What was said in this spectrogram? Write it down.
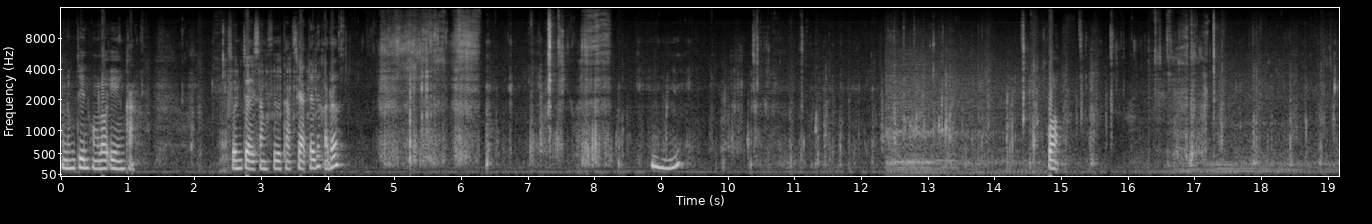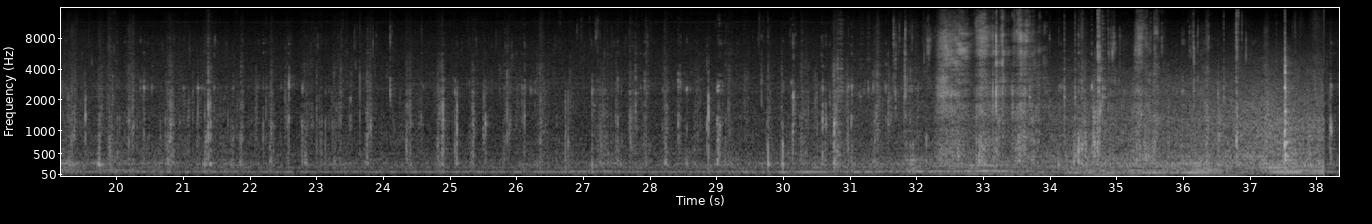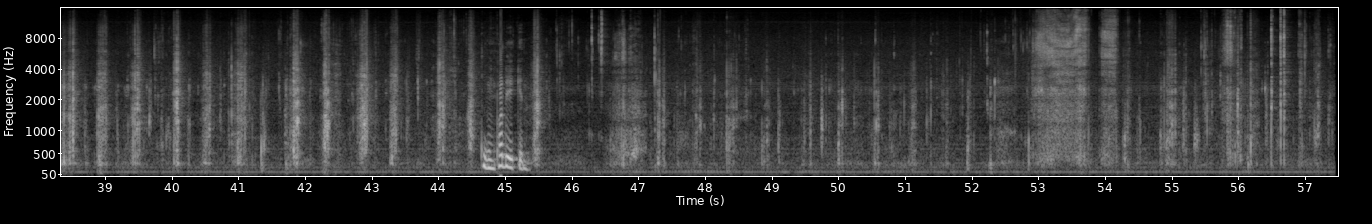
ขนมจีนของเราเองค่ะ สนใจสั่งซื้อถักแชทได้เลยค่ะเด้ออืม กุ้งพอดีกิน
